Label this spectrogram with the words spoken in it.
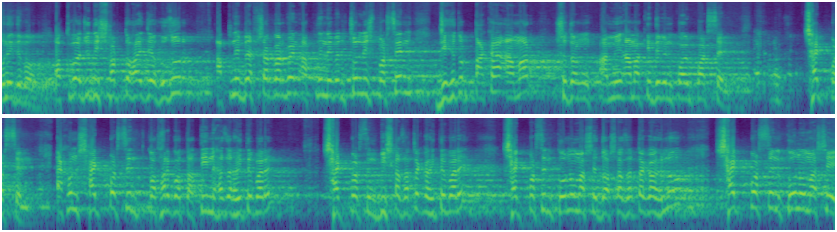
উনি দেব। অথবা যদি শর্ত হয় যে, হুজুর, আপনি ব্যবসা করবেন, আপনি নেবেন চল্লিশ পার্সেন্ট যেহেতু টাকা আমার, সুতরাং আমি আমাকে দেবেন কয় পার্সেন্ট ষাট পার্সেন্ট এখন ষাট পার্সেন্ট কথার কথা তিন হাজার হইতে পারে, ষাট পার্সেন্ট বিশ হাজার টাকা হইতে পারে, ষাট পার্সেন্ট কোনো মাসে দশ হাজার টাকা হলো, ষাট পার্সেন্ট কোনো মাসে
